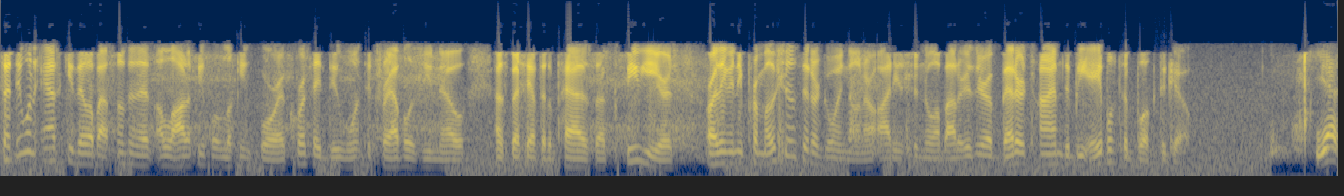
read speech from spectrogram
So I do want to ask you though about something that a lot of people are looking for. Of course, they do want to travel, as you know, especially after the past uh, few years. Are there any promotions that are going on our audience should know about, or is there a better time to be able to book to go? Yes,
